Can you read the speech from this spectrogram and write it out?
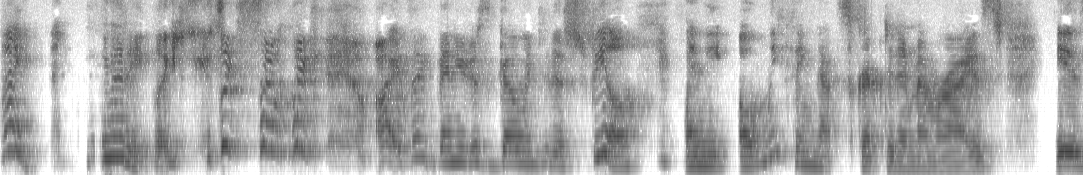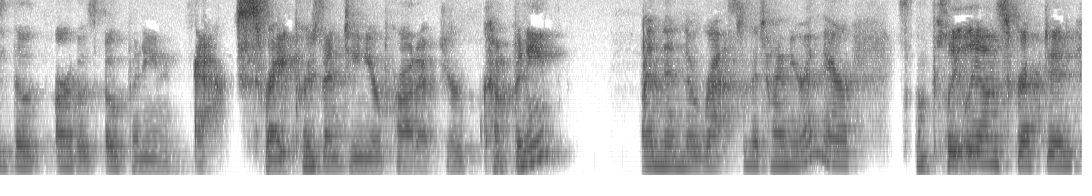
hi I'm ready? Like it's like so like uh, it's like then you just go into this spiel. And the only thing that's scripted and memorized is those are those opening acts, right? Presenting your product, your company. And then the rest of the time you're in there, it's completely unscripted.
